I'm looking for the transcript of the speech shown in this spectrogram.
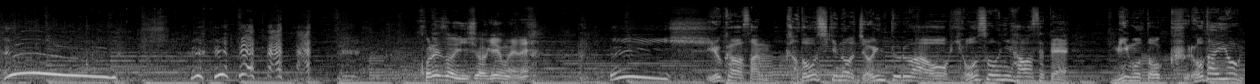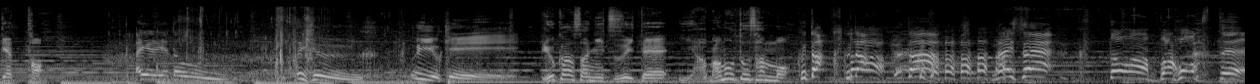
ーこれぞ印象ゲームやねうい湯川さん可動式のジョイントルアーを表層に這わせて見事黒鯛をゲットはいありがとうよいしょういオッケー湯川さんに続いて山本さんも。食った！食った！やった！ナイス！だわバホって。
